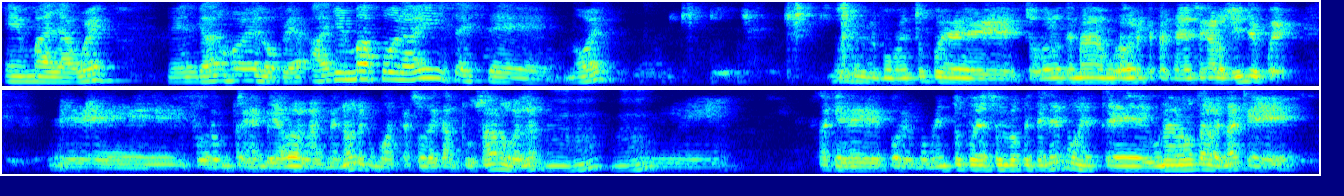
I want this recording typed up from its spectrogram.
en Mayagüez, el gran Jorge López. ¿Alguien más por ahí, este, Noel? Bueno, en el momento, pues, todos los demás jugadores que pertenecen a los indios, pues, eh, fueron pues, enviados a las menores, como el caso de Campuzano, ¿verdad? Uh -huh. eh, o sea que por el momento puede ser lo que tenemos. Este, una nota, ¿verdad? Que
